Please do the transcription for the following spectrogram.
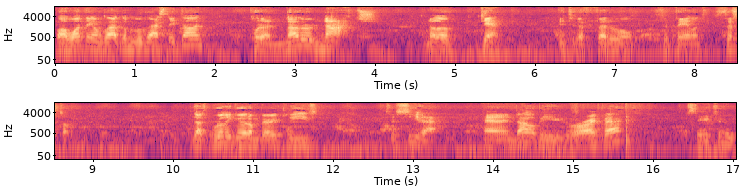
But one thing I'm glad the bluegrass stayed done, put another notch, another dent into the federal surveillance system. That's really good. I'm very pleased to see that. And I'll be right back. Stay tuned.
